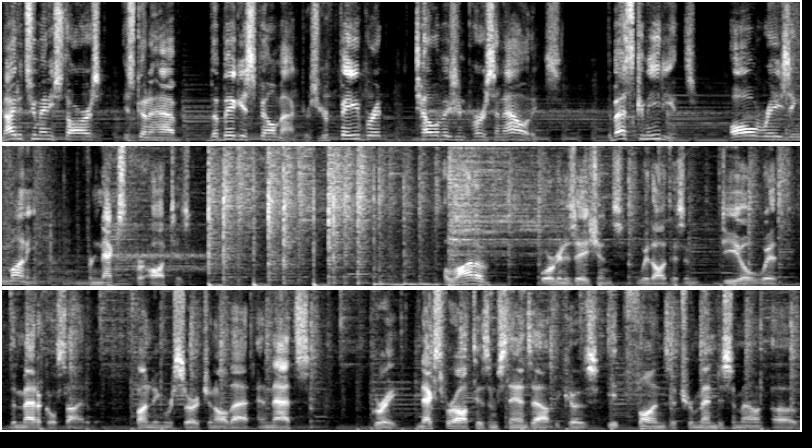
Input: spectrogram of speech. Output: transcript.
Night of Too Many Stars is going to have the biggest film actors, your favorite television personalities, the best comedians, all raising money for Next for Autism. A lot of organizations with autism deal with the medical side of it, funding research and all that, and that's great. Next for Autism stands out because it funds a tremendous amount of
